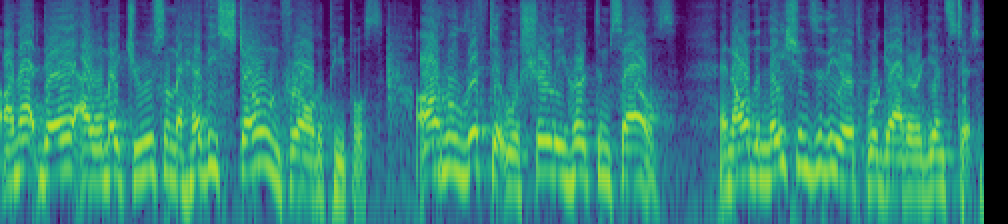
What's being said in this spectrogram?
On that day I will make Jerusalem a heavy stone for all the peoples. All who lift it will surely hurt themselves, and all the nations of the earth will gather against it.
